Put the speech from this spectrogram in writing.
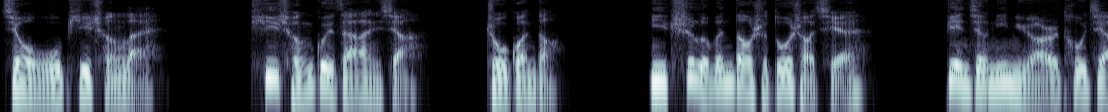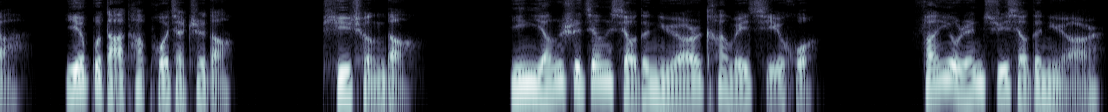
叫吴丕成来。”丕成跪在案下。州官道：“你吃了温道士多少钱，便将你女儿偷嫁，也不答他婆家知道。”丕成道：“因杨氏将小的女儿看为奇货，凡有人娶小的女儿，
